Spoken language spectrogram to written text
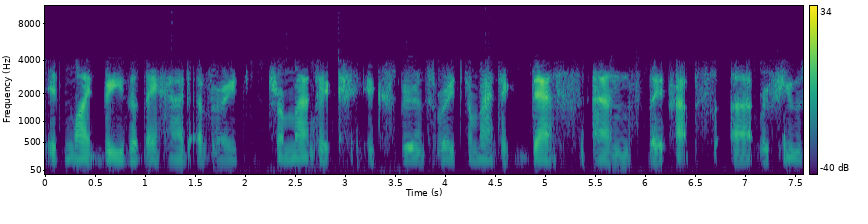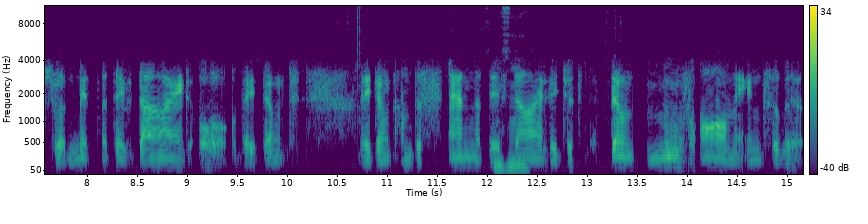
It might be that they had a very traumatic experience, a very traumatic death, and they perhaps uh, refuse to admit that they've died, or they don't they don't understand that they've mm-hmm. died. They just don't move on into the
